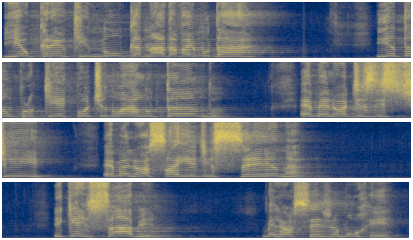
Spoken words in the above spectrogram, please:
e eu creio que nunca nada vai mudar. E então, por que continuar lutando? é melhor desistir, é melhor sair de cena. E quem sabe, melhor seja morrer.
